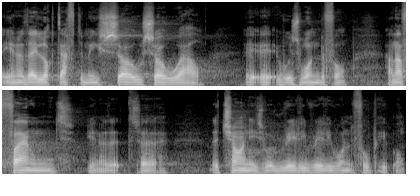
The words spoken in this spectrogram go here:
You know, they looked after me so, so well. It, it was wonderful. And I found, you know, that uh, the Chinese were really, really wonderful people.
